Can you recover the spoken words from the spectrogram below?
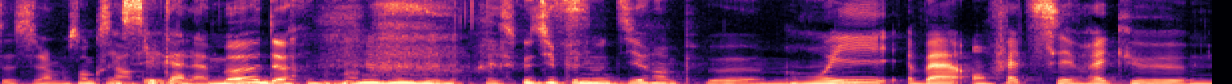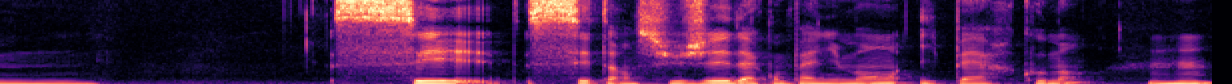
j'ai l'impression que c'est un truc à la mode. Est-ce que tu peux nous dire un peu euh, Oui, bah, en fait, c'est vrai que hum, c'est c'est un sujet d'accompagnement hyper commun. mhm,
